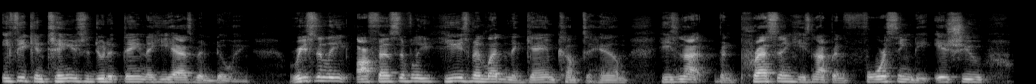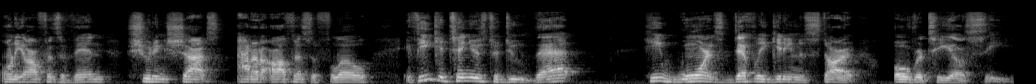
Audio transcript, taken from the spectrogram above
if he continues to do the thing that he has been doing. Recently, offensively, he's been letting the game come to him. He's not been pressing, he's not been forcing the issue on the offensive end, shooting shots out of the offensive flow. If he continues to do that, he warrants definitely getting the start over TLC.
